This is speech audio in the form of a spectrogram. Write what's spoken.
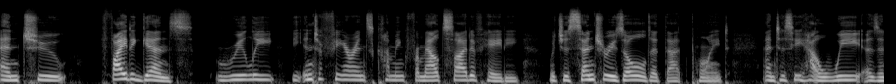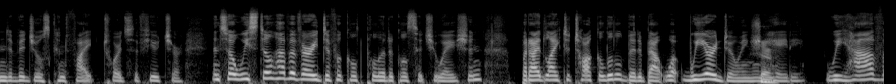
and to fight against really the interference coming from outside of Haiti, which is centuries old at that point, and to see how we as individuals can fight towards the future. And so we still have a very difficult political situation, but I'd like to talk a little bit about what we are doing sure. in Haiti. We have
